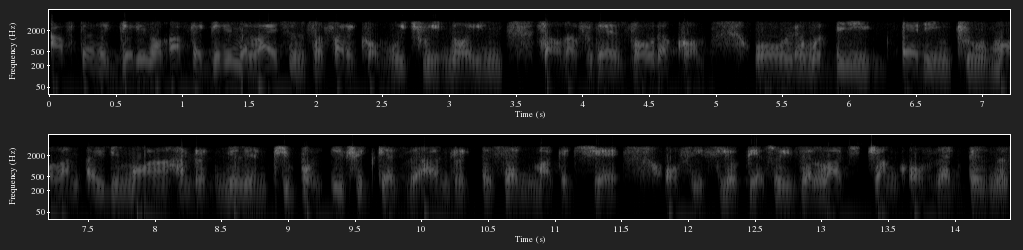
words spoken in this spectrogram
after the getting of, after getting the license of Safaricom, which we know in South Africa as Vodacom, well, it would be adding to more than adding more than 100 million people if it gets the 100% market share of Ethiopia. So it's a large chunk of that business.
